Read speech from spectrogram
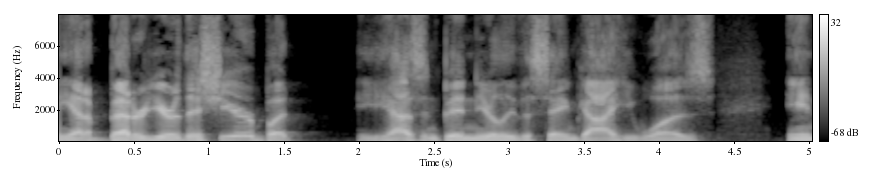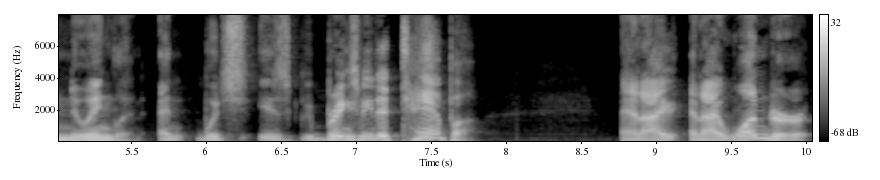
he had a better year this year, but he hasn't been nearly the same guy he was in New England, and which is brings me to Tampa. And I and I wonder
